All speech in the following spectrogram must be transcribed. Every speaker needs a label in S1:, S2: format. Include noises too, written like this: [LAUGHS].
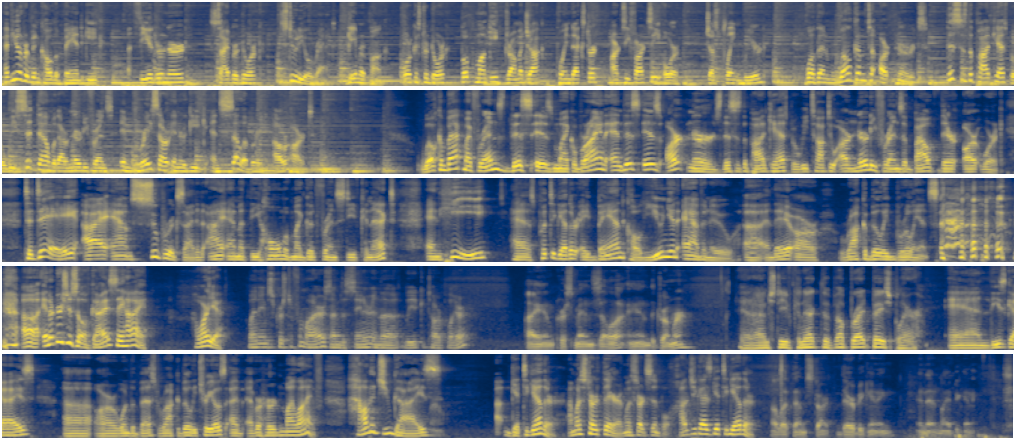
S1: Have you ever been called a band geek, a theater nerd, cyber dork, studio rat, gamer punk, orchestra dork, book monkey, drama jock, Poindexter, artsy fartsy, or just plain weird? Well, then, welcome to Art Nerds. This is the podcast where we sit down with our nerdy friends, embrace our inner geek, and celebrate our art. Welcome back, my friends. This is Michael Bryan, and this is Art Nerds. This is the podcast where we talk to our nerdy friends about their artwork. Today, I am super excited. I am at the home of my good friend Steve Connect, and he has put together a band called Union Avenue, uh, and they are rockabilly brilliance. [LAUGHS] uh, introduce yourself, guys. Say hi. How are you?
S2: My name's Christopher Myers. I'm the singer and the lead guitar player.
S3: I am Chris Manzella and the drummer.
S4: And I'm Steve Connect, the upright bass player.
S1: And these guys uh, are one of the best rockabilly trios I've ever heard in my life. How did you guys wow. Uh, get together? I'm going to start there. I'm going to start simple. How did you guys get together?
S3: I'll let them start their beginning and then my beginning.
